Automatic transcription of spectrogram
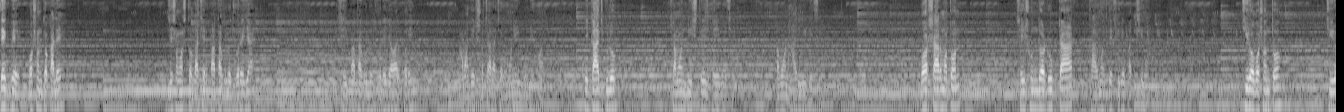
দেখবে বসন্তকালে যে সমস্ত গাছের পাতাগুলো ঝরে যায়, সেই পাতাগুলো ঝরে যাওয়ার পরে আমাদের সচরাচর মনেই মনে হয় এই গাছগুলো কেমন নিস্তেজ হয়ে গেছে, কেমন হারিয়ে গেছে। বর্ষার মতন সেই সুন্দর রূপটা তার মধ্যে ফিরে পাচ্ছি না। চির বসন্ত চির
